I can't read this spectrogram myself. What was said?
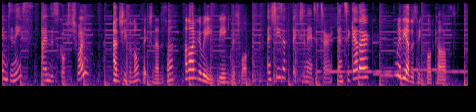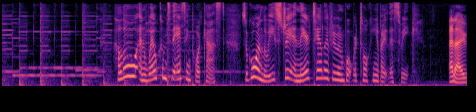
I'm Denise, I'm the Scottish one, And she's a non-fiction editor. And I'm Louise, the English one. and she's a fiction editor, and together, We're the Editing Podcast. hello and welcome to the Editing Podcast. So go on, Louise, straight in there, tell everyone what we're talking about this week. Hello.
